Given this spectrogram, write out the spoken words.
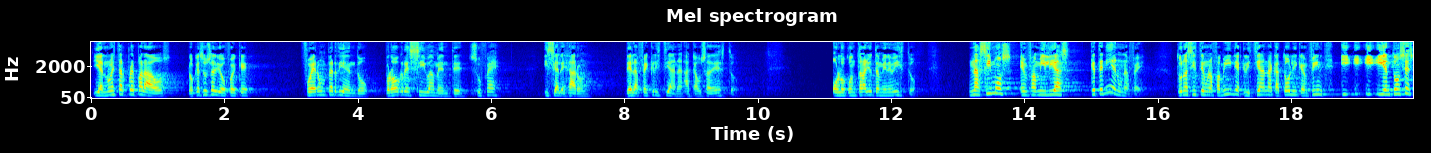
y al no estar preparados, lo que sucedió fue que fueron perdiendo progresivamente su fe y se alejaron de la fe cristiana a causa de esto. O lo contrario también he visto. Nacimos en familias que tenían una fe. Tú naciste en una familia cristiana, católica, en fin, y, y entonces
